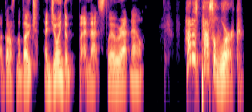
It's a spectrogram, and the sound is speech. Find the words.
I got off my boat and joined them. And that's where we're at now. How does Passle work?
